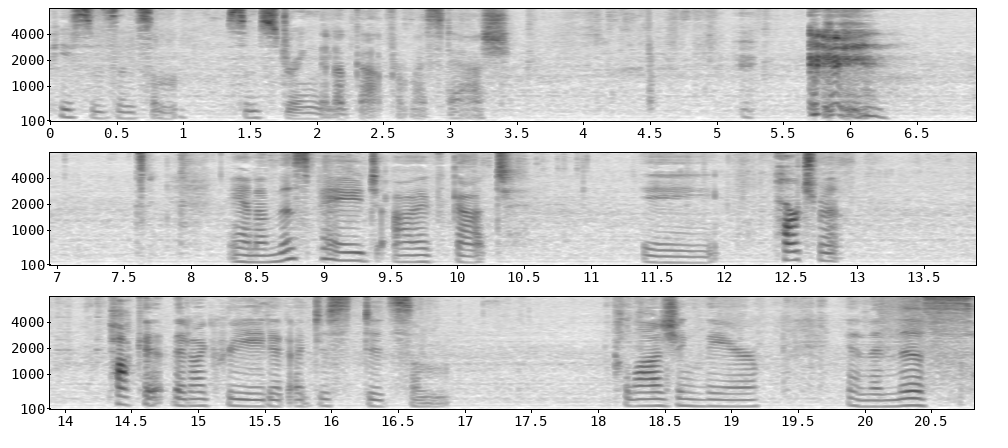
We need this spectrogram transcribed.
pieces and some some string that I've got from my stash. and on this page I've got a parchment pocket that I created. I just did some collaging there. And then this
